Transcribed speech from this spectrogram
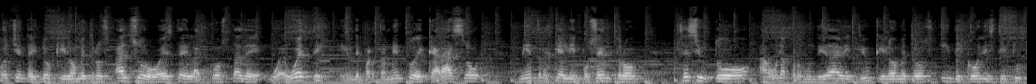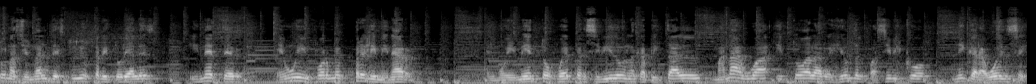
82 kilómetros al suroeste de la costa de Huehuete, en el departamento de Carazo, mientras que el hipocentro se situó a una profundidad de 21 kilómetros, indicó el Instituto Nacional de Estudios Territoriales, INETER, en un informe preliminar. El movimiento fue percibido en la capital Managua y toda la región del Pacífico nicaragüense.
